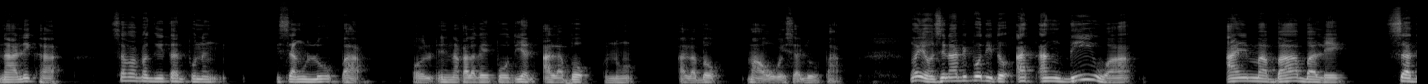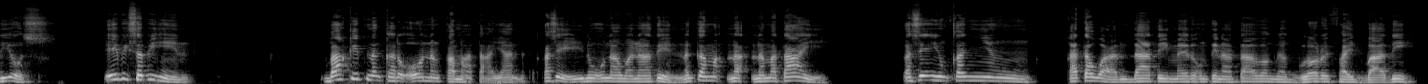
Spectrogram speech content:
nalikha sa pamagitan po ng isang lupa o nakalagay po diyan, alabok. Ano? Alabok, mauwi sa lupa. Ngayon, sinabi po dito, at ang diwa ay mababalik sa Diyos. Ibig sabihin, bakit nagkaroon ng kamatayan? Kasi inuunawa natin, nagkama, na, namatay. Kasi yung kanyang katawan, dati mayroong tinatawag na glorified body.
